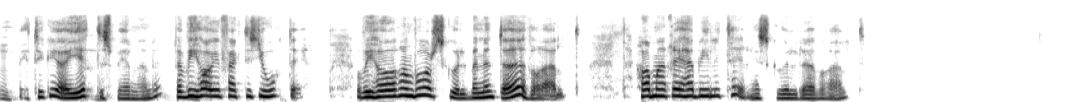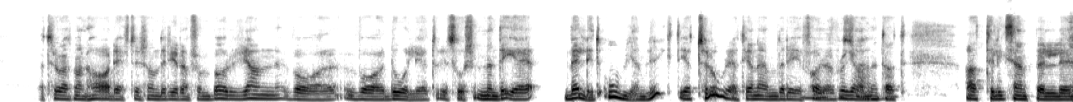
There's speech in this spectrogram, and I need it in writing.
Mm. Det tycker jag är jättespännande, för vi har ju faktiskt gjort det. Och vi har en vårdskuld, men inte överallt. Har man rehabiliteringsskuld överallt? Jag tror att man har det eftersom det redan från början var, var dåliga resurser. Men det är väldigt ojämlikt. Jag tror att jag nämnde det i förra mm, programmet att, att till exempel eh,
